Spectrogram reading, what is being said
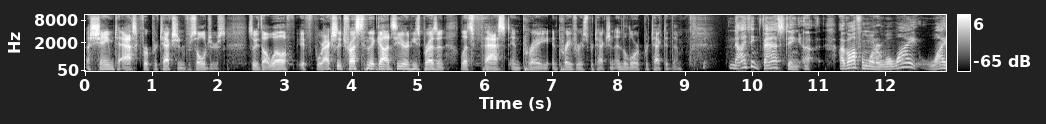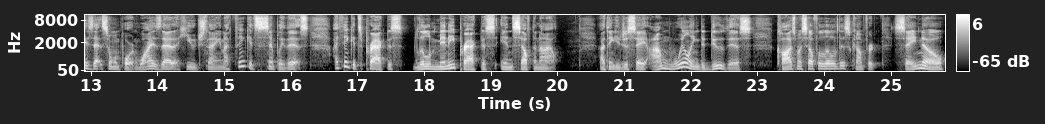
ashamed to ask for protection for soldiers. So he thought, well, if, if we're actually trusting that God's here and he's present, let's fast and pray and pray for his protection. And the Lord protected them. Now, I think fasting. Uh, I've often wondered, well, why why is that so important? Why is that a huge thing? And I think it's simply this. I think it's practice, little mini practice in self denial. I think you just say, I'm willing to do this, cause myself a little discomfort, say no,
